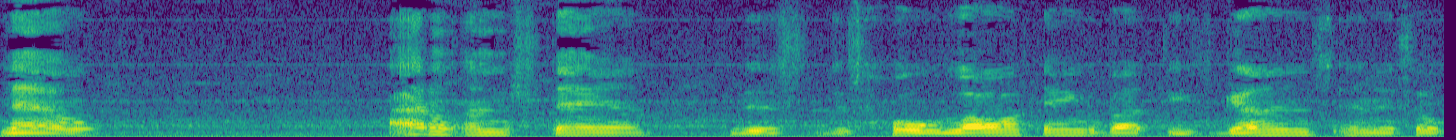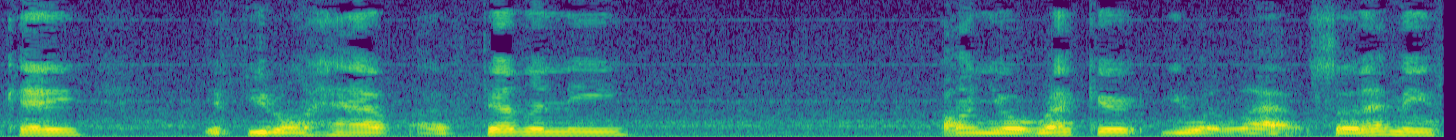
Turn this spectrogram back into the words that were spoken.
Now, I don't understand this this whole law thing about these guns and it's okay if you don't have a felony on your record, you're allowed. So that means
